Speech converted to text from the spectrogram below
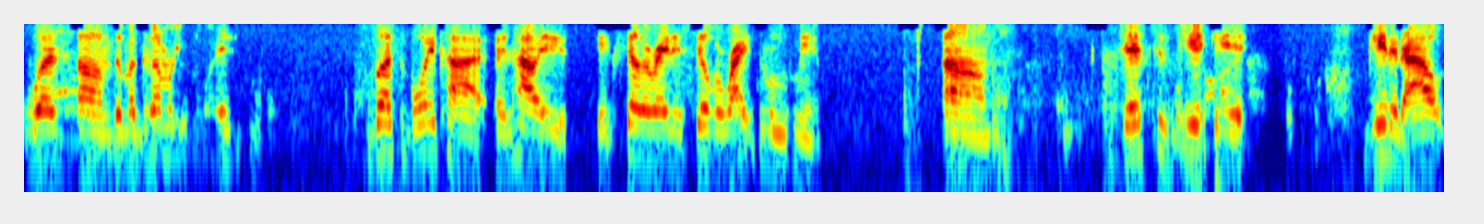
was um, the Montgomery Boys bus boycott and how it accelerated civil rights movement. Um, just to get it get it out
